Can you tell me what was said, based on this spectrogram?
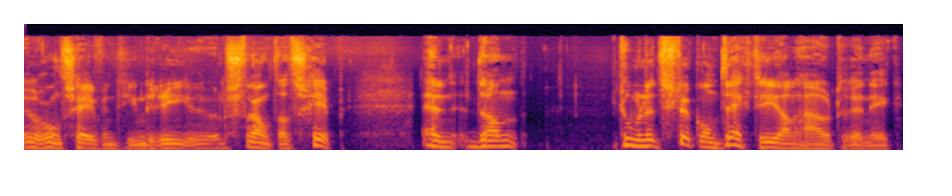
rond 1703, strandt dat schip. En dan, toen we het stuk ontdekten, Jan Houter en ik...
